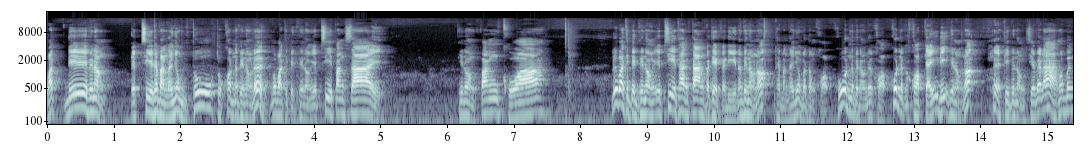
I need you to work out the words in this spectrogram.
วัดดีพี่น้อง FC ทบันนายมทุกทุกคนนะพี่น้องเด้อบ่ว่าจะเป็นพี่น้อง FC ฝั่งซ้ายพี่น้องฝั่งขวาหรือว่าจะเป็นพี่น้อง FC ทางต่างประเทศก็ดีนะพี่น้องเนาะไทยบันทายมมาต้องขอบคุณนะพี่น้องเด้อขอบคุณแล้วก็ขอบใจอีดีพี่น้องเนาะที่พี่น้องเสียเวลามาเบิ่ง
